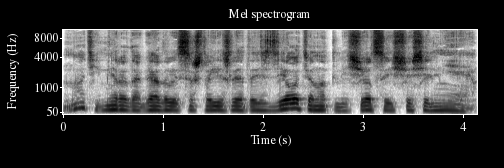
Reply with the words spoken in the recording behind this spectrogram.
Но Тимира догадывается, что если это сделать, он отвлечется еще сильнее.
